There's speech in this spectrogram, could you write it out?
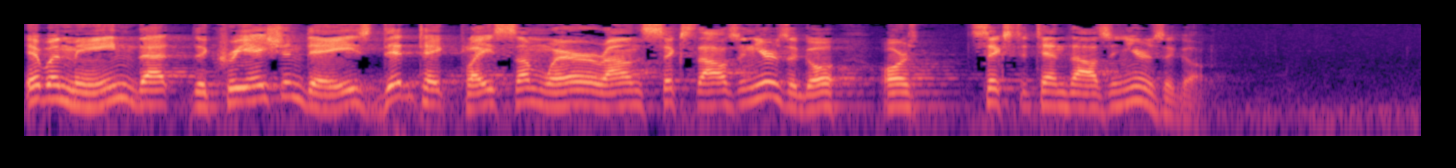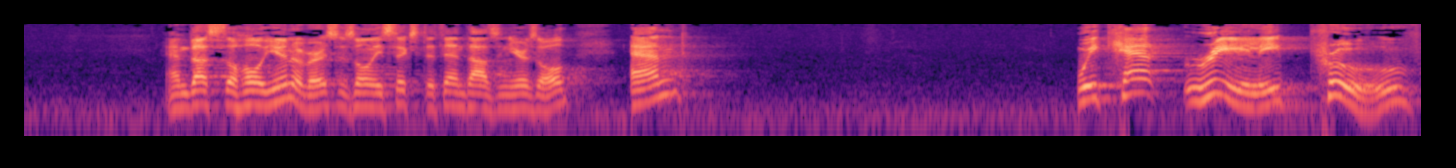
it would mean that the creation days did take place somewhere around 6,000 years ago or 6 to 10,000 years ago. And thus the whole universe is only 6 to 10,000 years old. And we can't really prove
